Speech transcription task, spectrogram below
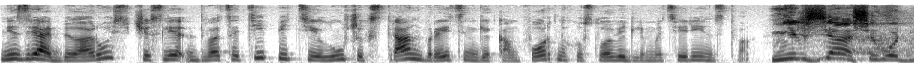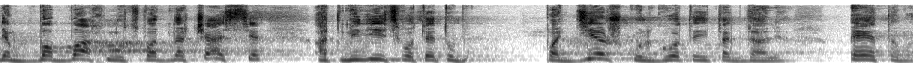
Не зря Беларусь в числе 25 лучших стран в рейтинге комфортных условий для материнства. Нельзя сегодня бабахнуть в одночасье, отменить вот эту поддержку, льготы и так далее. Этого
